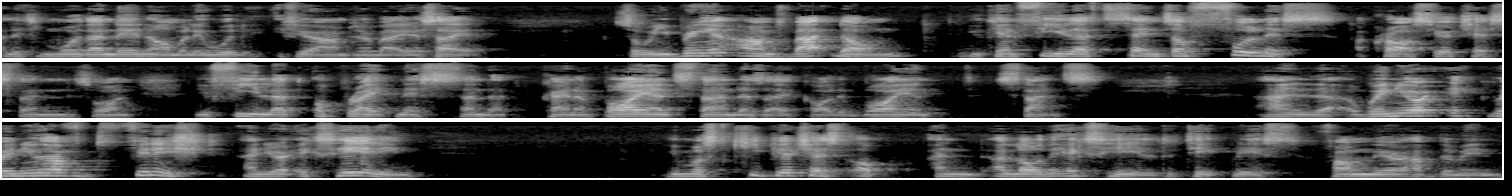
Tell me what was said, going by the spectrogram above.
a little more than they normally would if your arms are by your side. So when you bring your arms back down, you can feel that sense of fullness across your chest and so on. You feel that uprightness and that kind of buoyant stand, as I call it, buoyant stance. And uh, when you're when you have finished and you're exhaling, you must keep your chest up and allow the exhale to take place from your abdomen.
